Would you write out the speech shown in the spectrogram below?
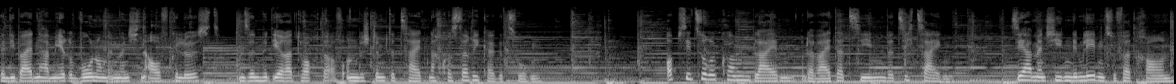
denn die beiden haben ihre Wohnung in München aufgelöst und sind mit ihrer Tochter auf unbestimmte Zeit nach Costa Rica gezogen. Ob sie zurückkommen, bleiben oder weiterziehen, wird sich zeigen. Sie haben entschieden, dem Leben zu vertrauen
